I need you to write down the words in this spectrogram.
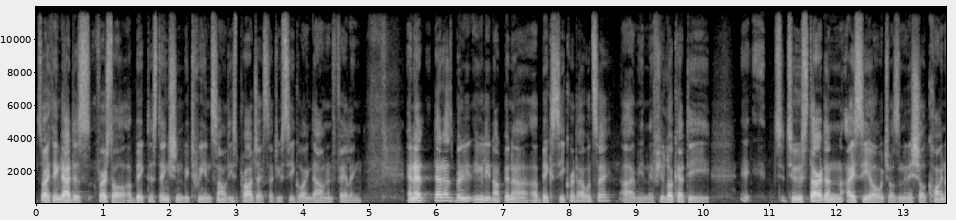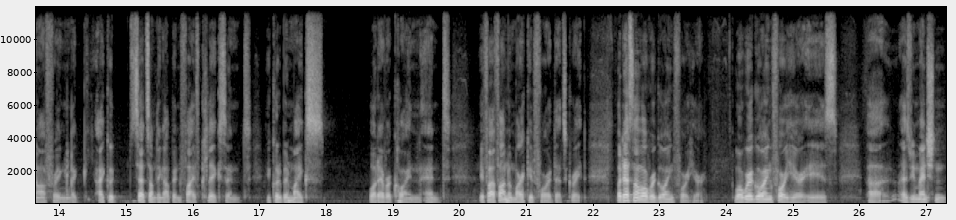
So I think that is, first of all, a big distinction between some of these projects that you see going down and failing. And that, that has been, really not been a, a big secret, I would say. I mean, if you look at the, to, to start an ICO, which was an initial coin offering, like I could set something up in five clicks and it could have been Mike's whatever coin. And if I found a market for it, that's great. But that's not what we're going for here. What we're going for here is, uh, as we mentioned,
